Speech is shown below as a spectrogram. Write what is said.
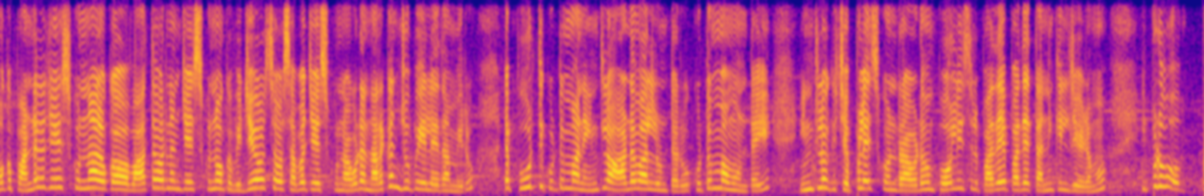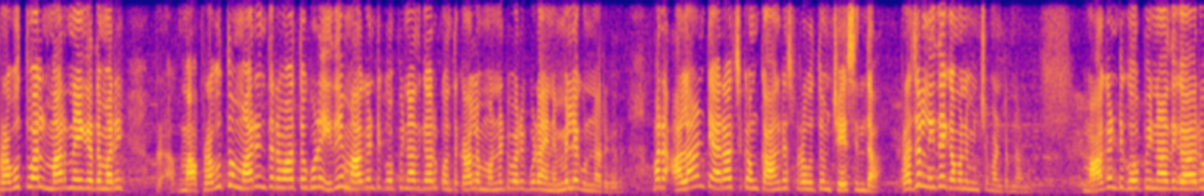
ఒక పండగ చేసుకున్నా ఒక వాతావరణం చేసుకున్నా ఒక విజయోత్సవ సభ చేసుకున్నా కూడా నరకం చూపించలేదా మీరు? అంటే పూర్తి కుటుంబాన్ని ఇంట్లో ఆడవాళ్ళు ఉంటారు కుటుంబం ఉంటాయి ఇంట్లోకి చెప్పులు వేసుకొని రావడం పోలీసులు పదే పదే తనిఖీలు చేయడము. ఇప్పుడు ప్రభుత్వాలు మారినాయి కదా మరి. ప్ర- మా ప్రభుత్వం మారిన తర్వాత కూడా ఇదే మాగంటి గోపీనాథ్ గారు కొంతకాలం మొన్నటి వరకు కూడా ఆయన ఎమ్మెల్యేగా ఉన్నారు కదా. మరి అలాంటి అరాచకం కాంగ్రెస్ ప్రభుత్వం చేసిందా? ప్రజల్ని ఇదే గమనించమంటున్నాను. మాగంటి గోపీనాథ్ గారు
